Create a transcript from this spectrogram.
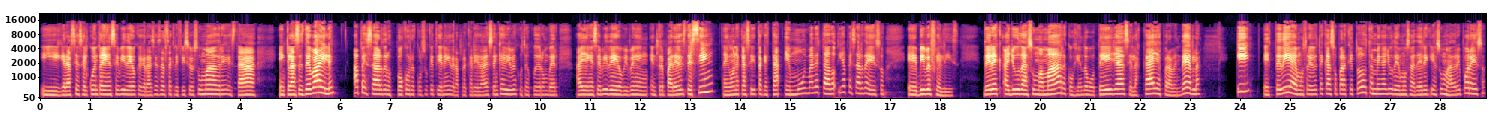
y gracias, él cuenta en ese video que gracias al sacrificio de su madre está en clases de baile a pesar de los pocos recursos que tienen y de las precariedades en que viven, que ustedes pudieron ver ahí en ese video, viven entre paredes de zinc, en una casita que está en muy mal estado y a pesar de eso eh, vive feliz. Derek ayuda a su mamá recogiendo botellas en las calles para venderlas y este día hemos traído este caso para que todos también ayudemos a Derek y a su madre y por eso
